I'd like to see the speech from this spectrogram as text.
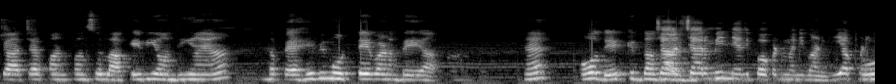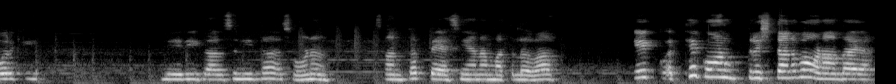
4-4 5-500 ਲਾ ਕੇ ਵੀ ਆਉਂਦੀਆਂ ਆ ਤਾਂ ਪੈਸੇ ਵੀ ਮੋਟੇ ਬਣਦੇ ਆ। ਹੈ? ਉਹ ਦੇਖ ਕਿਦਾਂ ਚਾਰ ਚਾਰ ਮਹੀਨਿਆਂ ਦੀ ਪਾਕਟ ਮਨੀ ਬਣ ਗਈ ਆਪਣੀ। ਹੋਰ ਕੀ। ਮੇਰੀ ਗੱਲ ਸੁਣੀ ਤਾਂ ਸੁਣ। ਸਾਨੂੰ ਤਾਂ ਪੈਸਿਆਂ ਨਾਲ ਮਤਲਬ ਆ। ਇਹ ਇੱਥੇ ਕੌਣ ਰਿਸ਼ਤਾ ਨਿਭਾਉਣ ਆਉਂਦਾ ਆ?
